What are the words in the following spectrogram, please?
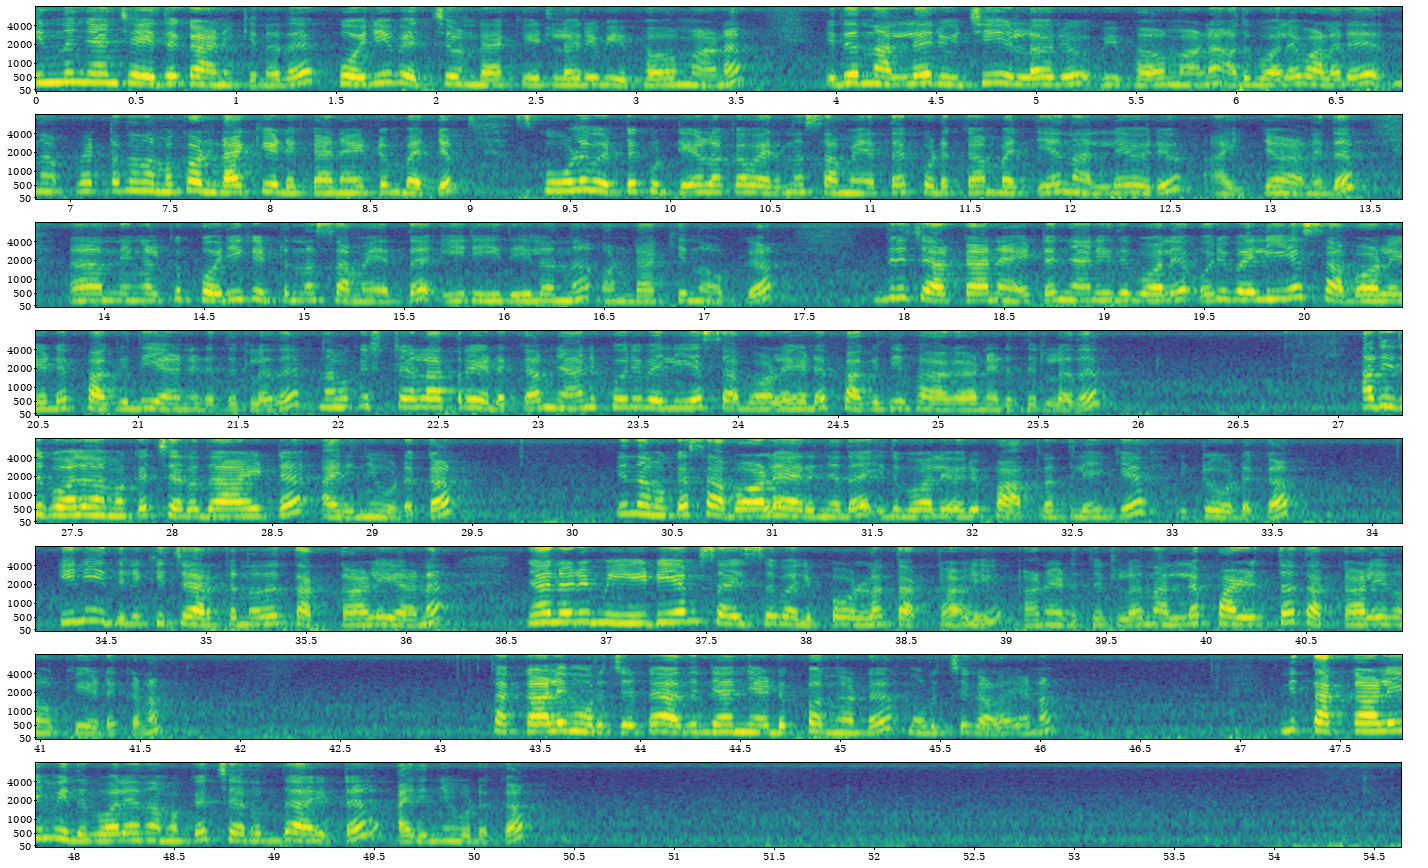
ഇന്ന് ഞാൻ ചെയ്ത് കാണിക്കുന്നത് പൊരി വെച്ച് ഉണ്ടാക്കിയിട്ടുള്ള ഒരു വിഭവമാണ്. ഇത് നല്ല രുചിയുള്ള ഒരു വിഭവമാണ്. അതുപോലെ വളരെ പെട്ടെന്ന് നമുക്ക് ഉണ്ടാക്കിയെടുക്കാനായിട്ടും പറ്റും. സ്കൂൾ വിട്ട് കുട്ടികളൊക്കെ വരുന്ന സമയത്ത് കൊടുക്കാൻ പറ്റിയ നല്ലൊരു ഐറ്റമാണിത്. ആണിത് നിങ്ങൾക്ക് പൊരി കിട്ടുന്ന സമയത്ത് ഈ രീതിയിലൊന്ന് ഉണ്ടാക്കി നോക്കുക. ഇതിൽ ചേർക്കാനായിട്ട് ഞാൻ ഇതുപോലെ ഒരു വലിയ സബോളയുടെ പകുതിയാണ് എടുത്തിട്ടുള്ളത്. നമുക്ക് ഇഷ്ടമുള്ള അത്ര എടുക്കാം. ഞാനിപ്പോൾ ഒരു വലിയ സബോളയുടെ പകുതി ഭാഗമാണ് എടുത്തിട്ടുള്ളത്. അത് ഇതുപോലെ നമുക്ക് ചെറുതായിട്ട് അരിഞ്ഞു കൊടുക്കാം. ഇനി നമുക്ക് സവാള അരിഞ്ഞത് ഇതുപോലെ ഒരു പാത്രത്തിലേക്ക് ഇട്ട് കൊടുക്കാം. ഇനി ഇതിലേക്ക് ചേർക്കുന്നത് തക്കാളിയാണ്. ഞാനൊരു മീഡിയം സൈസ് വലിപ്പമുള്ള തക്കാളി ആണ് എടുത്തിട്ടുള്ളത്. നല്ല പഴുത്ത തക്കാളി നോക്കി എടുക്കണം. തക്കാളി മുറിച്ചിട്ട് അതിന്റെ ആ ഞെടുപ്പ് അങ്ങോട്ട് മുറിച്ച് കളയണം. ഇനി തക്കാളിയും ഇതുപോലെ നമുക്ക് ചെറുതായിട്ട് അരിഞ്ഞു കൊടുക്കാം.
